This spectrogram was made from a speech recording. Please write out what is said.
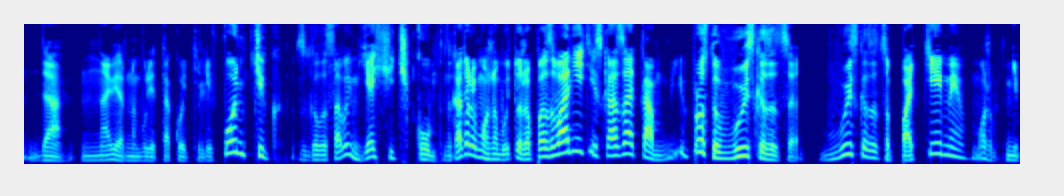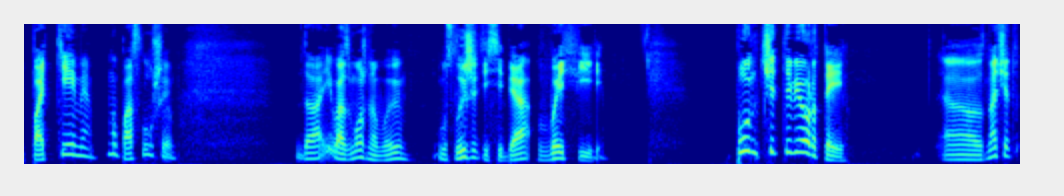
да, наверное, будет такой телефончик с голосовым ящичком, на который можно будет тоже позвонить и сказать там, и просто высказаться. Высказаться по теме, может быть, не по теме, мы послушаем. Да, и, возможно, вы услышите себя в эфире. Пункт четвертый. Э, значит,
